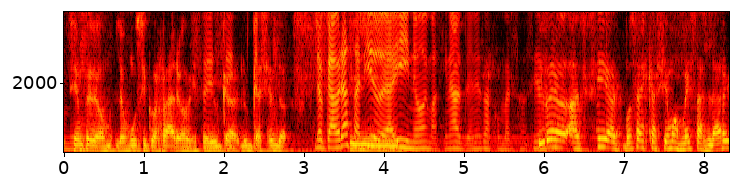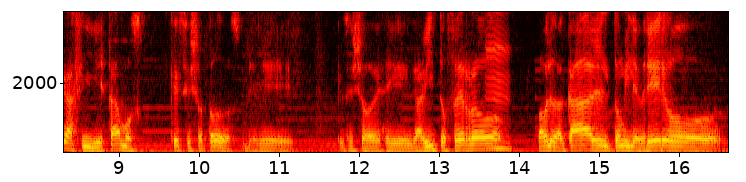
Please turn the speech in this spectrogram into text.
Siempre los, músicos raros, ¿viste? nunca, nunca yendo. Lo que habrá salido de ahí, ¿no? Imagínate, en esas conversaciones. Y bueno, así, vos sabés que hacíamos mesas largas y estábamos, qué sé yo, todos, desde qué sé yo, desde Gavito Ferro, mm. Pablo Dacal, Tommy Lebrero,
